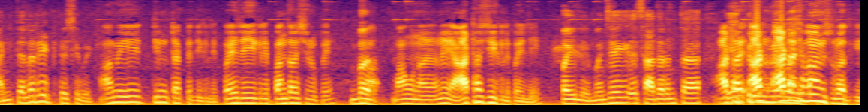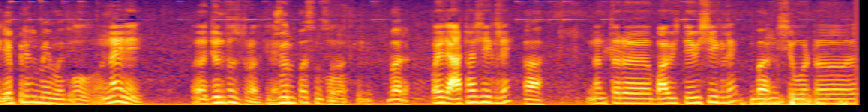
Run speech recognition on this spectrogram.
आणि त्याला रेट कसे भेटले आम्ही तीन टप्प्यात विकले पहिले विकले पंधराशे रुपये बरं. मा- मागून नाही अठराशे विकले पहिले पहिले म्हणजे साधारणतः अठरा- एप्रिल आठ- मे अठराशे आम्ही सुरुवात केली एप्रिल मे मध्ये हो नाही नाही जून पासून सुरुवात केली. जून पासून हो. सुरुवात केली. बरं. पहिले अठराशे विकले हा. नंतर बावीस तेवीसशे विकले बरं. आणि शेवट अं,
